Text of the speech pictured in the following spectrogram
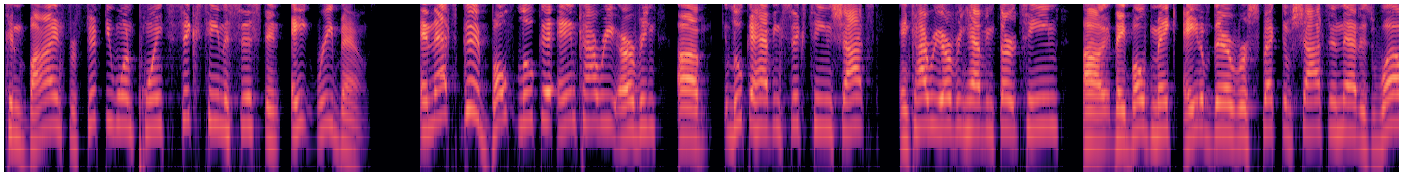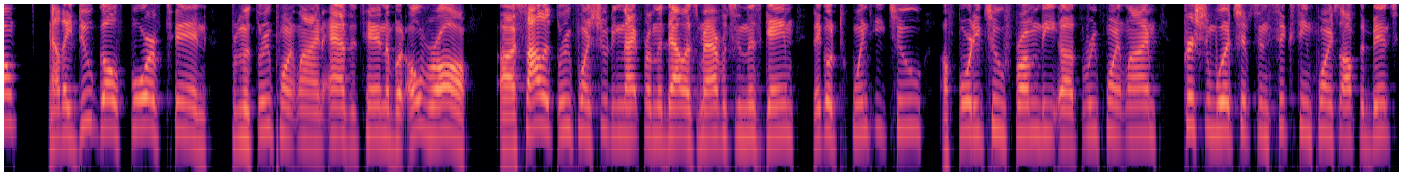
combined for 51 points, 16 assists, and eight rebounds. And that's good. Both Luka and Kyrie Irving, uh, Luka having 16 shots and Kyrie Irving having 13 uh, they both make eight of their respective shots in that as well. Now they do go four of ten from the three point line as a tandem, but overall, uh, solid three point shooting night from the Dallas Mavericks in this game. They go 22 of 42 from the uh, three point line. Christian Wood chips in 16 points off the bench.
